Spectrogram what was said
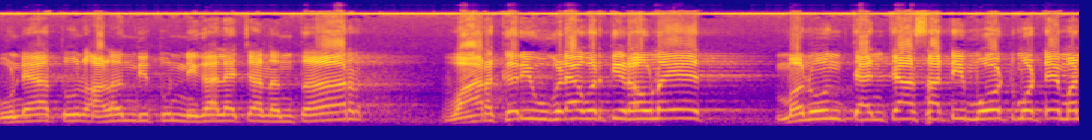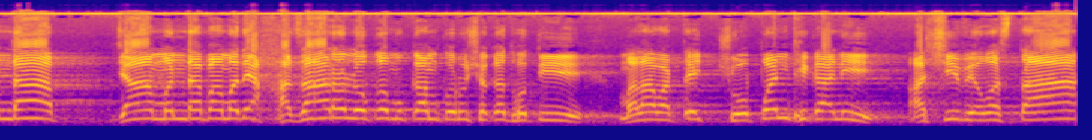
पुण्यातून आळंदीतून निघाल्याच्या नंतर वारकरी उघड्यावरती राहू नयेत. म्हणून त्यांच्यासाठी मोठमोठे मंडप ज्या मंडपामध्ये हजारो लोक मुक्काम करू शकत होती. मला वाटतंय चोपन्न ठिकाणी अशी व्यवस्था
